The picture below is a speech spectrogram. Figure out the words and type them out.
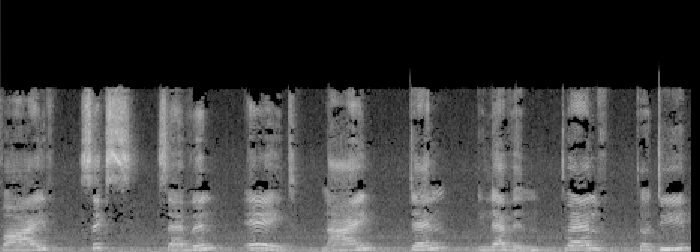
five, six, seven, eight, nine, ten, eleven, twelve, thirteen,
